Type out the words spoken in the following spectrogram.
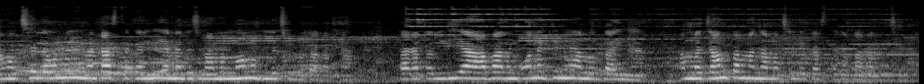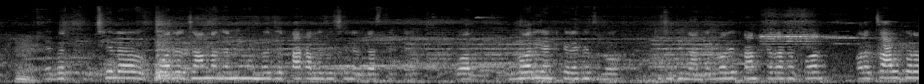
আমার ছেলে অন্যজনের কাছ থেকে লিয়ে এনে দিয়েছিল আমার ননদ লিয়েছিল টাকাটা। টাকাটা লিয়ে আবার অনেক দিন হলো দেয় না। আমরা জানতাম না যে আমার ছেলের কাছ থেকে টাকা লিয়েছে এবার ছেলে পরে জানা জানি হলো যে টাকা লিয়েছে ছেলের কাছ থেকে। ওর লরি আটকে রেখেছিল কিছুদিন আগে। লরি আটকে রাখার পর ওরা চাল করে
